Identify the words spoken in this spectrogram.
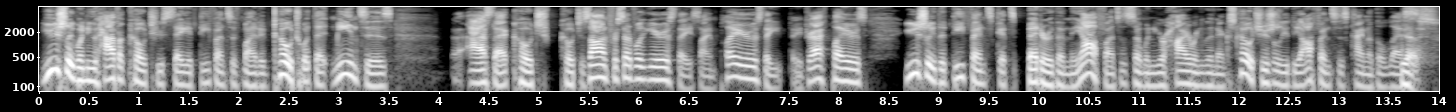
usually when you have a coach who's say a defensive minded coach, what that means is as that coach coaches on for several years, they sign players, they they draft players. Usually the defense gets better than the offense, and so when you're hiring the next coach, usually the offense is kind of the less Yes.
